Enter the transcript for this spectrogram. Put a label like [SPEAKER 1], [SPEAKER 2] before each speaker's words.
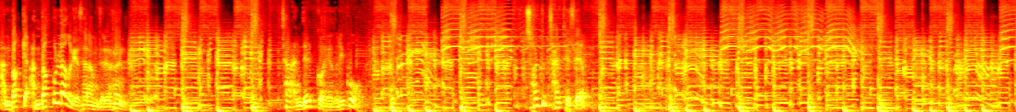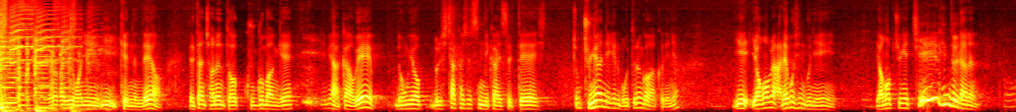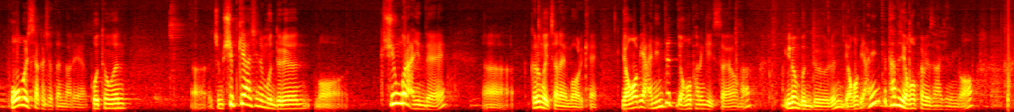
[SPEAKER 1] 잘안 바뀌 안 바꿀라 그래요 사람들은 잘 안 될 거예요. 그리고 설득 잘 되세요?
[SPEAKER 2] 여러 가지 원인이 있겠는데요. 일단 저는 더 궁금한 게 이미 아까 왜 농협을 시작하셨습니까 했을 때 좀 중요한 얘기를 못 들은 것 같거든요. 이 영업을 안 해보신 분이 영업 중에 제일 힘들다는 보험을 시작하셨단 말이에요. 보통은 어, 좀 쉽게 하시는 분들은 뭐 쉬운 건 아닌데 어, 그런 거 있잖아요. 뭐 이렇게 영업이 아닌 듯 영업하는 게 있어요. 어? 이런 분들은 영업이 아닌 듯 하면서 영업하면서 하시는 거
